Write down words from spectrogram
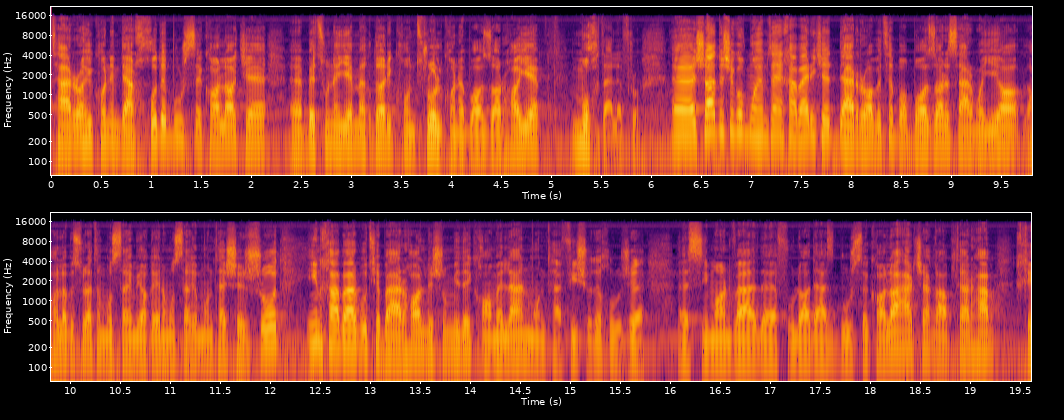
طراحی کنیم در خود بورس کالا که بتونه یه مقداری کنترل کنه بازارهای مختلف رو. شاید بشه گفت مهمترین خبری که در رابطه با بازار سرمایه یا حالا به صورت مستقیم یا غیر مستقیم منتشر شد این خبر بود که به حال نشون میده کاملا منتفی شده خروج سیمان و فولاد از بورس کالا. هرچند قبلتر هم خیلی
